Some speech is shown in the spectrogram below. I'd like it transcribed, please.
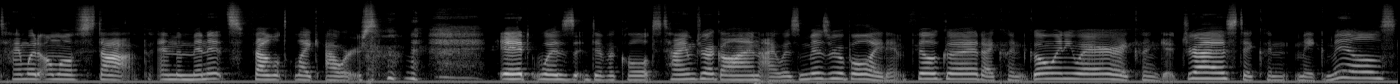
Time would almost stop, and the minutes felt like hours. it was difficult. Time drug on. I was miserable. I didn't feel good. I couldn't go anywhere. I couldn't get dressed. I couldn't make meals.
